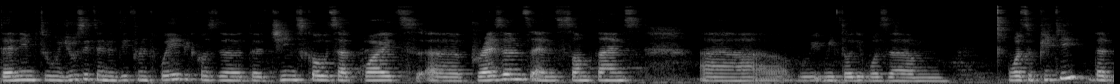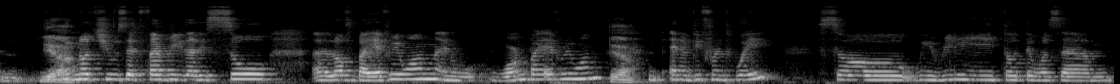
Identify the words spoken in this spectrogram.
denim to use it in a different way because the, the jeans coats are quite uh, present and sometimes uh, we, we thought it was um, was a pity that you Yeah. could not use that fabric that is so uh, loved by everyone and w- worn by everyone Yeah. in a different way. So we really thought there was um,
